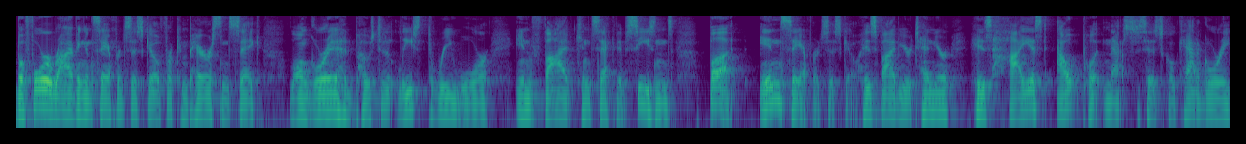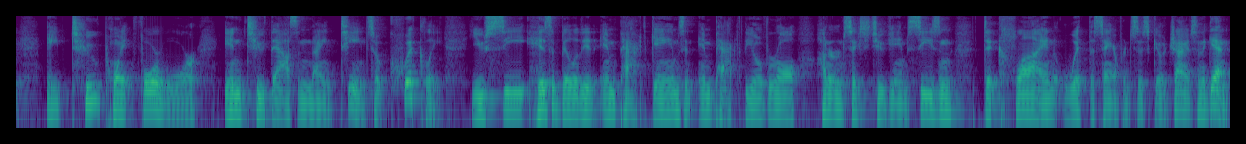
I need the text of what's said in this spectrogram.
before arriving in San Francisco, for comparison's sake, Longoria had posted at least three war in five consecutive seasons, but in San Francisco. His five year tenure, his highest output in that statistical category, a 2.4 war in 2019. So quickly, you see his ability to impact games and impact the overall 162 game season decline with the San Francisco Giants. And again,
